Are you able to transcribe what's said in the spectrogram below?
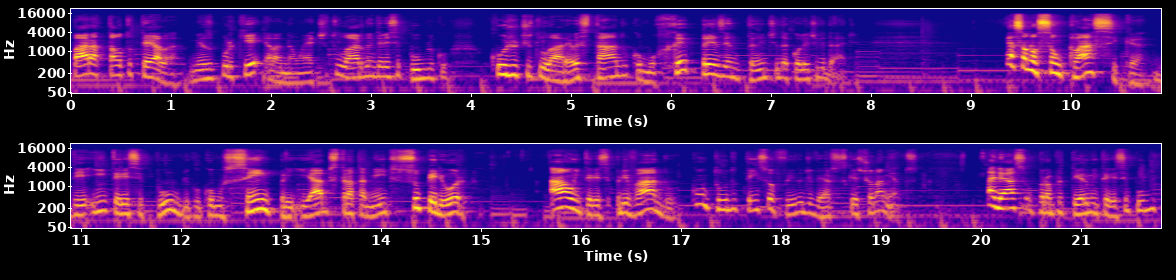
para tal tutela, mesmo porque ela não é titular do interesse público, cujo titular é o Estado como representante da coletividade. Essa noção clássica de interesse público como sempre e abstratamente superior ao interesse privado, contudo, tem sofrido diversos questionamentos. Aliás, o próprio termo interesse público,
